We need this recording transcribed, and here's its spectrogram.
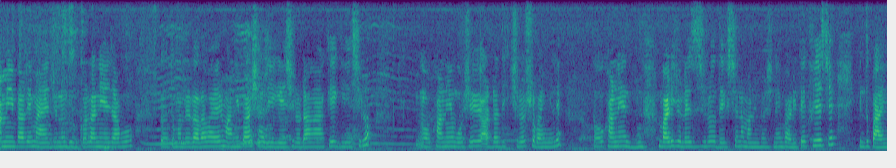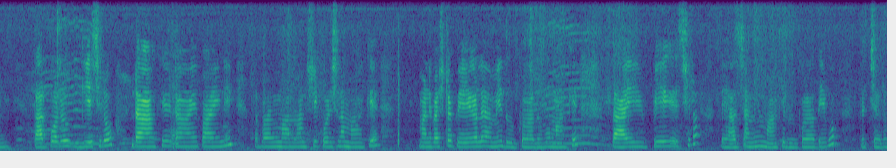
আমি এবারে মায়ের জন্য দুধ কলা নিয়ে যাব। তো তোমাদের দাদা ভাইয়ের মানি পাশ হারিয়ে গিয়েছিল, ডাঙাকে গিয়েছিল। ওখানে বসে আড্ডা দিচ্ছিল সবাই মিলে। তো ওখানে বাড়ি চলে এসেছিল। দেখছে না মানি পাশ নেই বাড়িতে খুঁজেছে কিন্তু পায়নি। তারপরেও গিয়েছিল ডাঙাকে ডাঙায় পাইনি। তারপর আমি মান মানসিক করেছিলাম মাকে। মানে পাশটা পেয়ে গেলে আমি দুধ কলা দেবো মাকে। তাই পেয়ে গেছিল তাই আজ আমি মাকে দুধ কলা দেবো। তো চলো।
